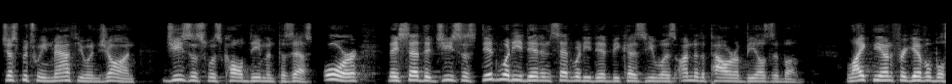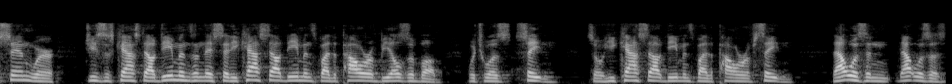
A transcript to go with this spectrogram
just between Matthew and John, Jesus was called demon possessed. Or they said that Jesus did what he did and said what he did because he was under the power of Beelzebub. Like the unforgivable sin where Jesus cast out demons and they said he cast out demons by the power of Beelzebub, which was Satan. So he cast out demons by the power of Satan. That was an, that was an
